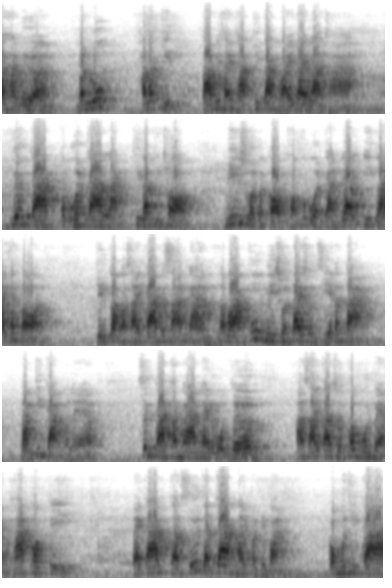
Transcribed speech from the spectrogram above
ธาหารเรือบรรลุภารกิจตามวิสัยทัศน์ที่ตั้งไว้ได้ล่าช้า เนื่องจากกระบวนการหลักที่รับผิดชอบ มีส่วนประกอบของกระบวนการย่อยอีกหลายขั้นตอน จึงต้องอาศัยการประสานงาน ระหว่างผู้มีส่วนได้ส่วนเสียต่างๆ ดังที่กล่าวมาแล้ว ซึ่งการทำงานในระบบเดิม อาศัยการส่งข้อมูลแบบ hard copy แต่การจัดซื้อจัดจ้างในปัจจุบันกรมบัญชีกลาง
